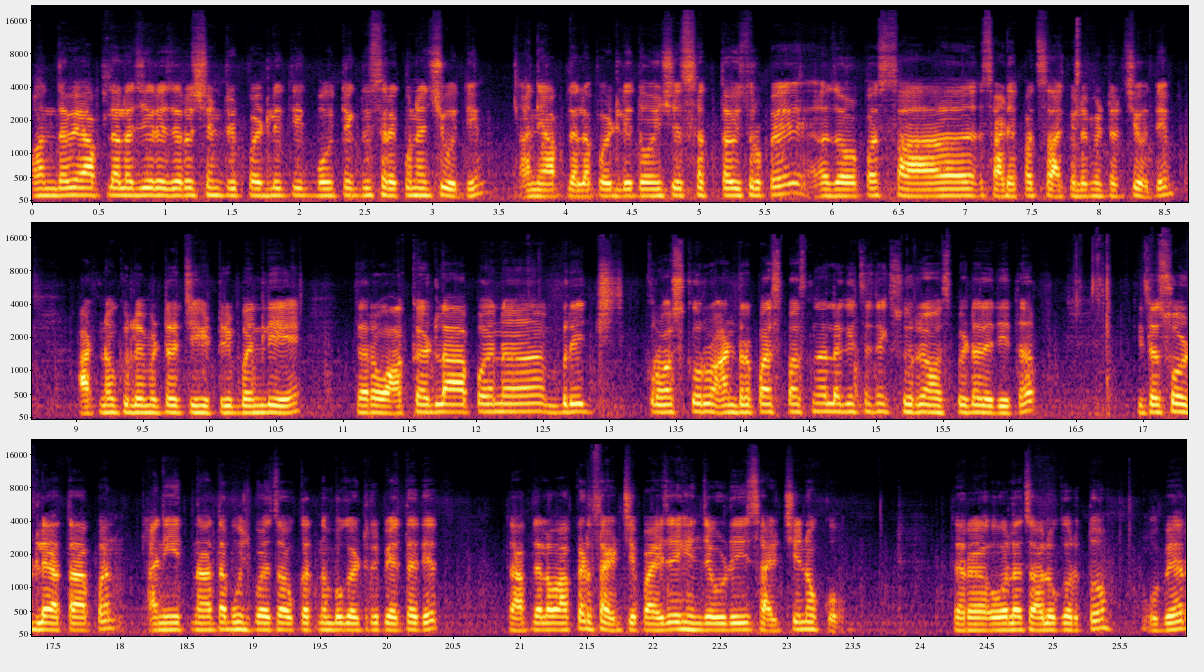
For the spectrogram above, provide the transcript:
ऑन द वे आपल्याला जी रिझर्वेशन ट्रिप पडली ती बहुतेक दुसऱ्या कुणाची होती. आणि आपल्याला पडली दोनशे सत्तावीस रुपये जवळपास सहा साडेपाच सहा किलोमीटरची होती. आठ नऊ किलोमीटरची ही ट्रिप बनली आहे. तर वाकडला आपण ब्रिज क्रॉस करून अंडरपासपासनं लगेचच एक सूर्य हॉस्पिटल आहे तिथं. तिथं सोडले आता आपण. आणि इथनं आता भुजबळ चौकातनं बुगा ट्रिप येतात येत तर आपल्याला वाकड साईडची पाहिजे हिंजवडी साईडची नको. तर ओला चालू करतो उबेर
